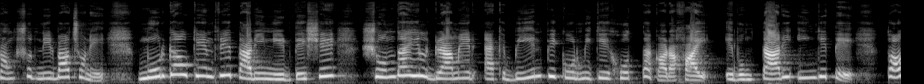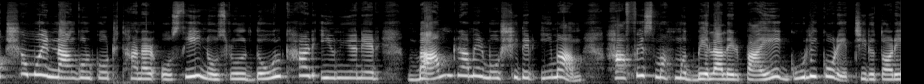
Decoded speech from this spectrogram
সংসদ নির্বাচনে মুরগাঁও কেন্দ্রে তারই নির্দেশে সন্দাইল গ্রামের এক বিএনপি কর্মীকে হত্যা করা হয় এবং তারই ইঙ্গিতে তৎসময়ের নাঙ্গলকোট থানার ওসি নজরুল দৌলখার ইউনিয়নের বাম গ্রামের মসজিদের ইমাম হাফিজ মোহাম্মদ বেলালের পায়ে গুলি করে চিরতরে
